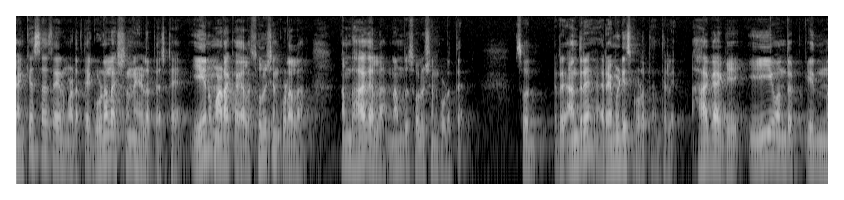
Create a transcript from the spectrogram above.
ಸಂಖ್ಯಾಶಾಸ್ತ್ರ ಏನು ಮಾಡುತ್ತೆ? ಗುಣಲಕ್ಷಣ ಹೇಳುತ್ತೆ ಅಷ್ಟೇ. ಏನು ಮಾಡೋಕ್ಕಾಗಲ್ಲ ಸೊಲ್ಯೂಷನ್ ಕೊಡಲ್ಲ. ನಮ್ದು ಹಾಗಲ್ಲ ನಮ್ಮದು ಸೊಲ್ಯೂಷನ್ ಕೊಡುತ್ತೆ. ಸೊ ಅಂದರೆ ರೆಮಿಡೀಸ್ ಕೊಡುತ್ತೆ ಅಂತೇಳಿ. ಹಾಗಾಗಿ ಈ ಒಂದು ಇದನ್ನ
